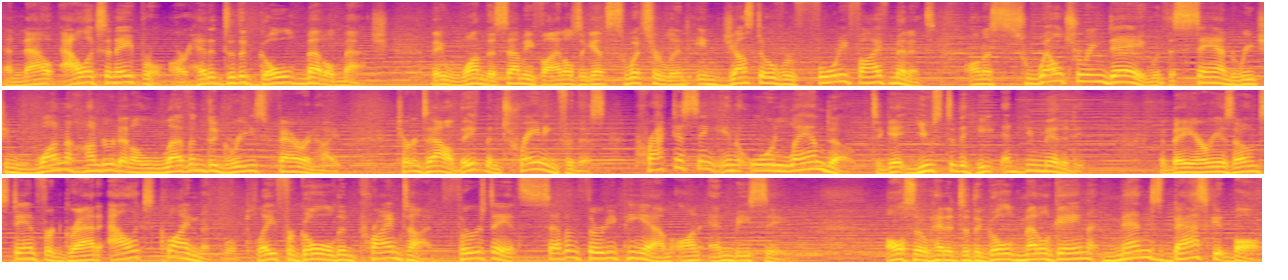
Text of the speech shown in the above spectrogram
And now Alix and April are headed to the gold medal match. They won the semifinals against Switzerland in just over 45 minutes on a sweltering day with the sand reaching 111 degrees Fahrenheit. Turns out they've been training for this, practicing in Orlando to get used to the heat and humidity. The Bay Area's own Stanford grad Alix Klineman will play for gold in primetime Thursday at 7:30 p.m. on NBC. Also headed to the gold medal game, men's basketball.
